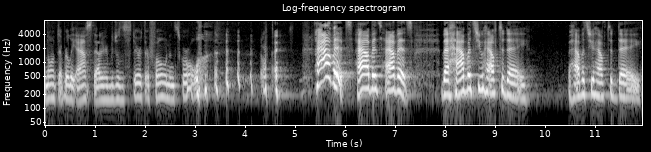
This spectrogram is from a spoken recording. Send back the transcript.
Don't have to really ask that. Everybody just stare at their phone and scroll. right. Habits, habits, habits. The habits you have today, the habits you have today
